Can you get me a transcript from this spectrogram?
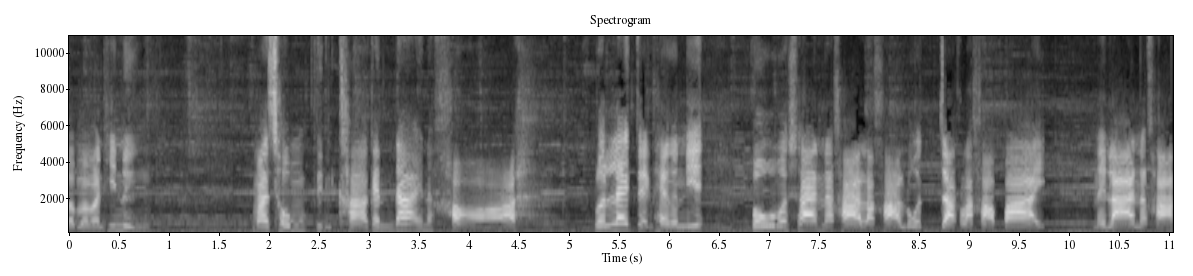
ประมาณวันที่หนึ่ง มาชมสินค้ากันได้นะคะรถแรกแจกแถมตอนนี้โปรโมชั่นนะคะ ราคารถจากราคาป้ายในร้านนะคะ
